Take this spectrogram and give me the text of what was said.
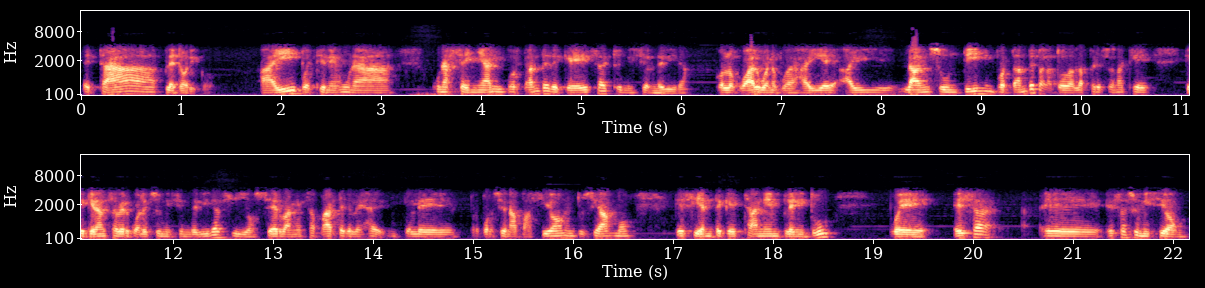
estás pletórico ahí pues tienes una, una señal importante de que esa es tu misión de vida. Con lo cual, bueno, pues ahí, ahí lanzo un tip importante para todas las personas que, que quieran saber cuál es su misión de vida, si observan esa parte que les, que les proporciona pasión, entusiasmo, que siente que están en plenitud, pues esa, eh, esa es su misión.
